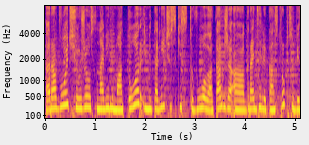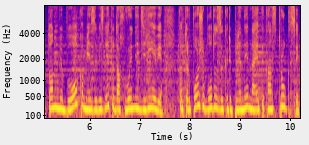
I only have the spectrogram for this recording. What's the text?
Рабочие уже установили мотор и металлический ствол, а также а, оградили конструкцию бетонными блоками и завезли туда хвойные деревья, которые позже будут закреплены на этой конструкции.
